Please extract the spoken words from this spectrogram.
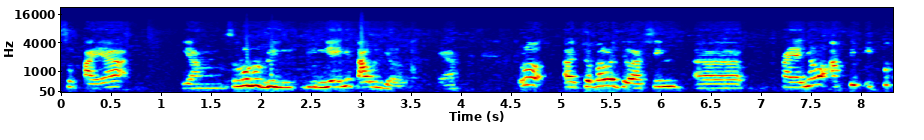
supaya yang seluruh dunia ini tahu aja ya. Lo uh, coba lo jelasin uh, kayaknya lo aktif ikut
